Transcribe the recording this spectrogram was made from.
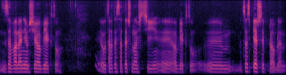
zawaleniem się obiektu, utratę stateczności y, obiektu. To jest pierwszy problem.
